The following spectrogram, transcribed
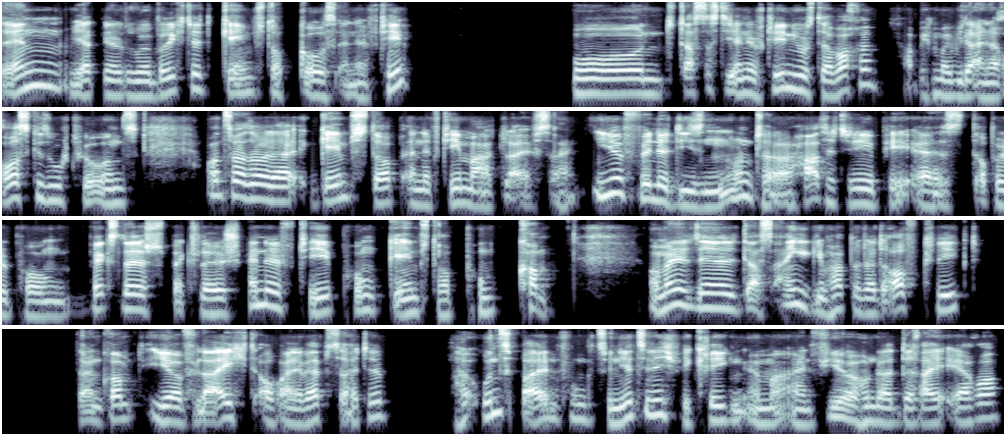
Denn wir hatten ja darüber berichtet, GameStop goes NFT. Und das ist die NFT-News der Woche. Habe ich mal wieder eine rausgesucht für uns. Und zwar soll der GameStop NFT-Markt live sein. Ihr findet diesen unter https nft.gamestop.com. Und wenn ihr das eingegeben habt und da draufklickt, dann kommt ihr vielleicht auf eine Webseite. Bei uns beiden funktioniert sie nicht. Wir kriegen immer ein 403 Error,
